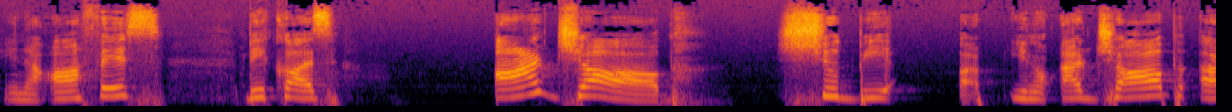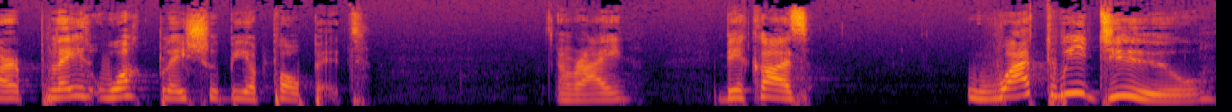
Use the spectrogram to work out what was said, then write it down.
in an office, because our job should be uh, you know, our job, our place, workplace should be a pulpit. All right? Because what we do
